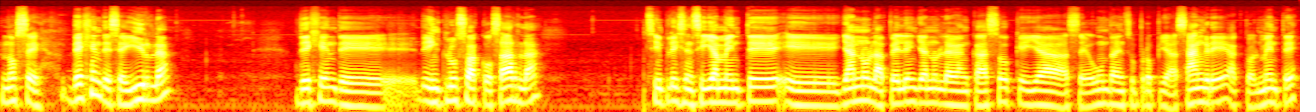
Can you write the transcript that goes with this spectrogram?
no sé, dejen de seguirla, dejen de, de incluso acosarla, simple y sencillamente eh, ya no la pelen, ya no le hagan caso, que ella se hunda en su propia sangre actualmente.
